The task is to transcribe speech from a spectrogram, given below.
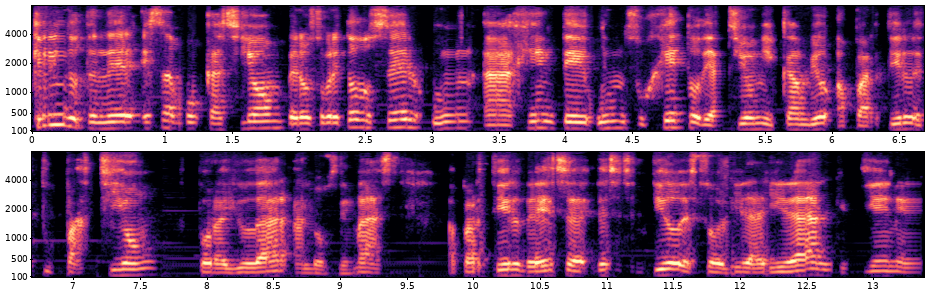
Qué lindo tener esa vocación, pero sobre todo ser un agente, un sujeto de acción y cambio a partir de tu pasión por ayudar a los demás, a partir de ese, de ese sentido de solidaridad que tiene.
